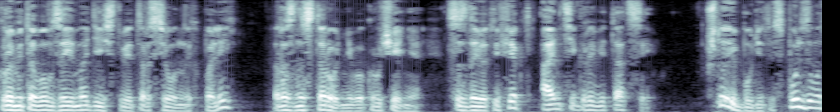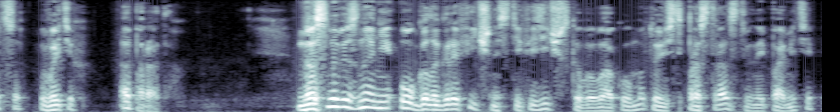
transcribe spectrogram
Кроме того, взаимодействие торсионных полей разностороннего кручения создает эффект антигравитации, что и будет использоваться в этих аппаратах. На основе знаний о голографичности физического вакуума, то есть пространственной памяти,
